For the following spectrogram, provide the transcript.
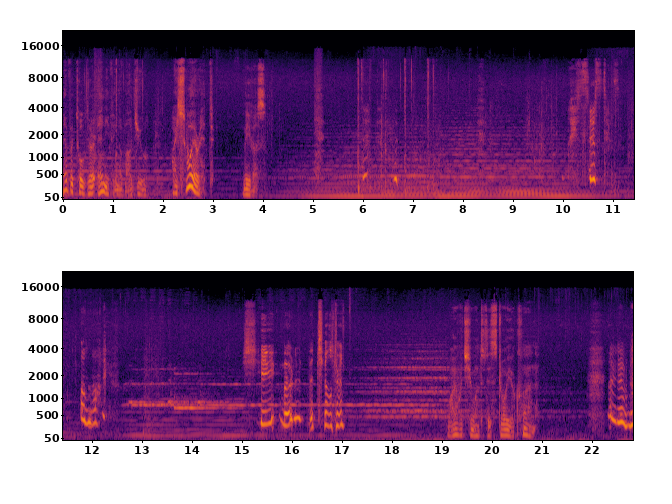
I never told her anything about you. I swear it. Leave us. My sister's alive. She murdered the children. Why would she want to destroy your clan? I don't know.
